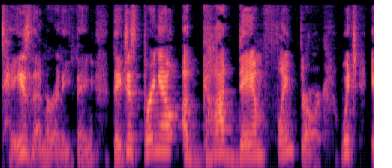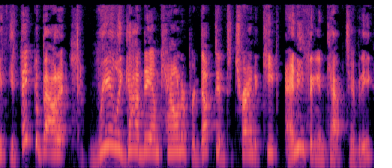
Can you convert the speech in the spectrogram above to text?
tase them or anything. They just bring out a goddamn flamethrower, which, if you think about it, really goddamn counterproductive to trying to keep anything in captivity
